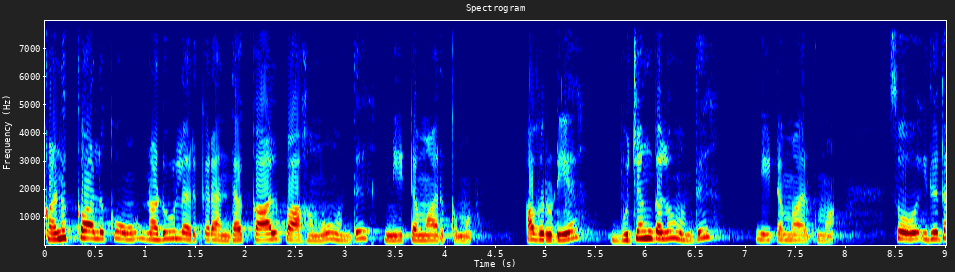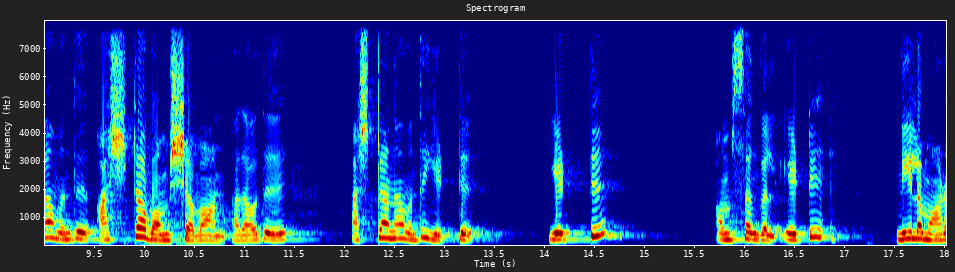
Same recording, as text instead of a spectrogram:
கணுக்காலுக்கும் நடுவில் இருக்கிற அந்த கால் பாகமும் வந்து நீட்டமாக இருக்குமா? அவருடைய புஜங்களும் வந்து நீட்டமாக இருக்குமா? ஸோ இதுதான் வந்து அஷ்ட வம்சவான் அதாவது அஷ்டனா வந்து எட்டு. எட்டு அம்சங்கள் எட்டு நீளமான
